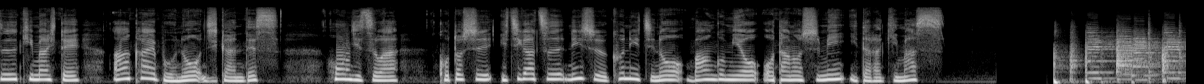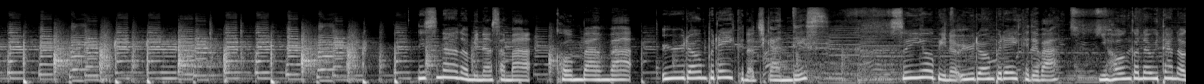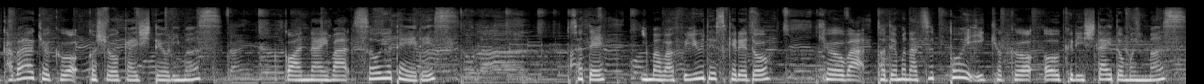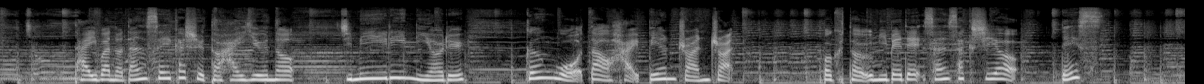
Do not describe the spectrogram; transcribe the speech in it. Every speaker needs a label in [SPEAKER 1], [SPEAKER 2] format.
[SPEAKER 1] 続きましてアーカイブの時間です。本日は今年1月29日の番組をお楽しみいただきます。
[SPEAKER 2] リスナーの皆様、こんばんは。ウーロンブレイクの時間です。水曜日のウーロンブレイクでは、日本語の歌のカバー曲をご紹介しております。ご案内はそう予定です。さて、今は冬ですけれど、今日はとても夏っぽい一曲をお送りしたいと思います。台湾の男性歌手と俳優のジミー・リンによる「跟我到海边转转」僕と海辺で散策しようです。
